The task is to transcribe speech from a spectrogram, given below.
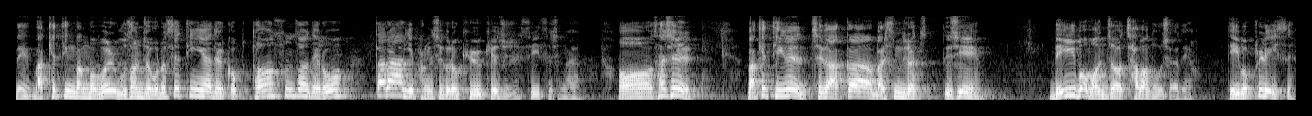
네, 마케팅 방법을 우선적으로 세팅해야 될 것부터 순서대로 따라하기 방식으로 교육해 주실 수 있으신가요? 어, 사실 마케팅은 제가 아까 말씀드렸듯이 네이버 먼저 잡아 놓으셔야 돼요. 네이버 플레이스.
